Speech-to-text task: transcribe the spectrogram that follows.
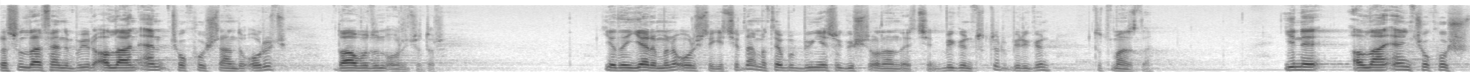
Resulullah Efendimiz buyur Allah'ın en çok hoşlandığı oruç Davud'un orucudur. Yılın yarımını oruçla geçirdi ama tabi bu bünyesi güçlü olanlar için bir gün tutur, bir gün tutmazdı. Yine Allah'ın en çok hoş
